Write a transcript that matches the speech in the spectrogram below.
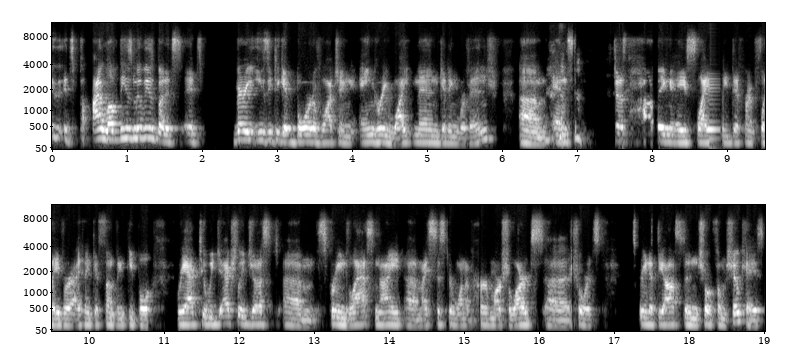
it, it's I love these movies, but it's it's very easy to get bored of watching angry white men getting revenge. Um, and just having a slightly different flavor, I think, is something people react to. We actually just um, screened last night. Uh, my sister, one of her martial arts uh, shorts, screened at the Austin Short Film Showcase.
